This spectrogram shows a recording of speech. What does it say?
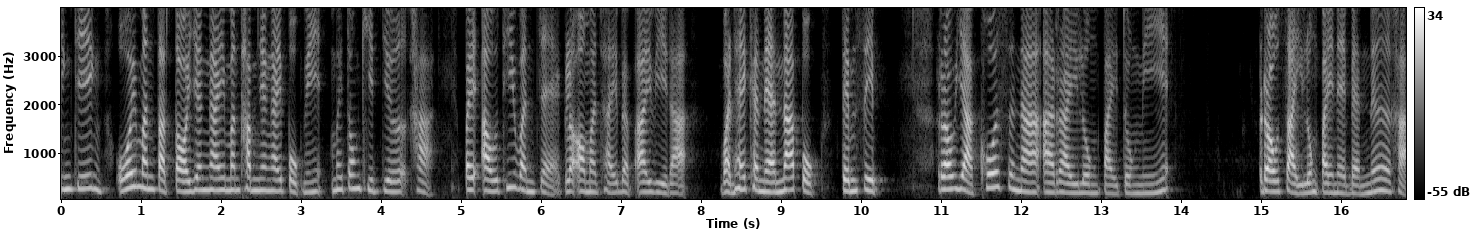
จริง ๆ โอ้ยมันตัดต่อยังไงมันทำยังไงปกนี้ไม่ต้องคิดเยอะค่ะ ไปเอาที่วันแจกแล้วเอามาใช้แบบไอวีระวันให้คะแนนหน้าปกเต็มสิบ เราอยากโฆษณาอะไรลงไปตรงนี้ เราใส่ลงไปในแบนเนอร์ค่ะ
